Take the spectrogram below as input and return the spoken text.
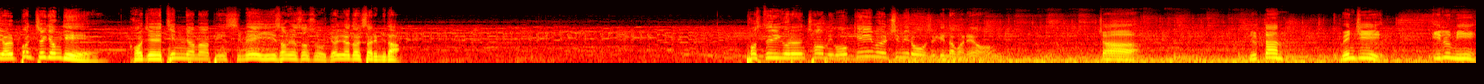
열 번째 경기. 거제 팀 야마 빈심의 이성현 선수 18살입니다. 퍼스트 리그는 처음이고 게임을 취미로 즐긴다고 하네요. 자 일단 왠지 이름이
